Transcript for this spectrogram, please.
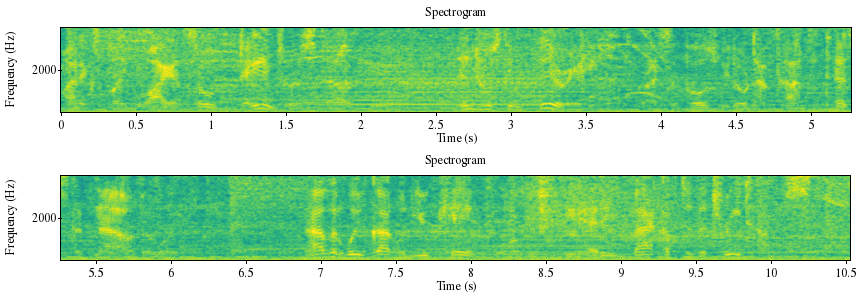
Might explain why it's so dangerous down here. An interesting theory. I suppose we don't have time to test it now, do we? Now that we've got what you came for, we should be heading back up to the treetops.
